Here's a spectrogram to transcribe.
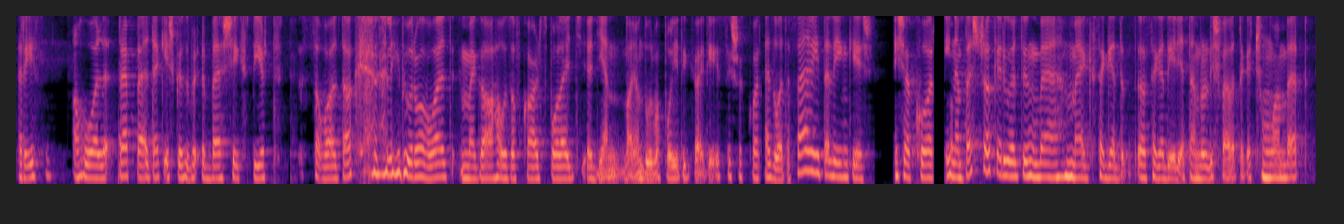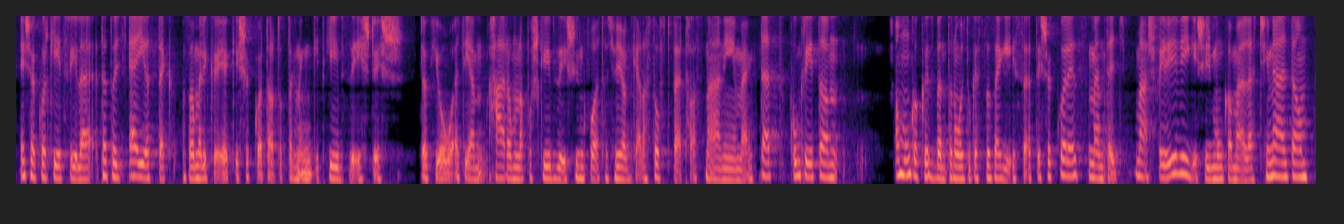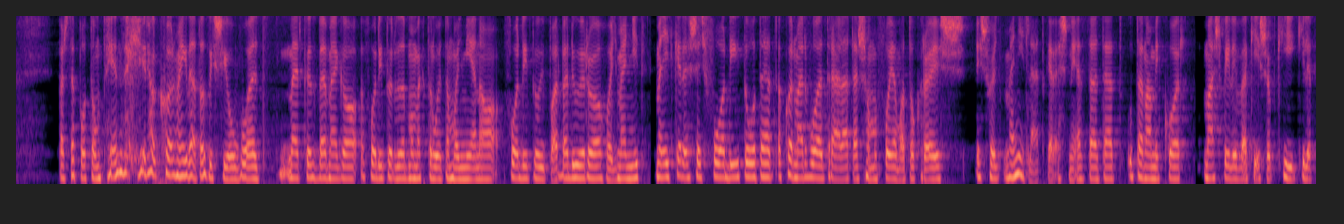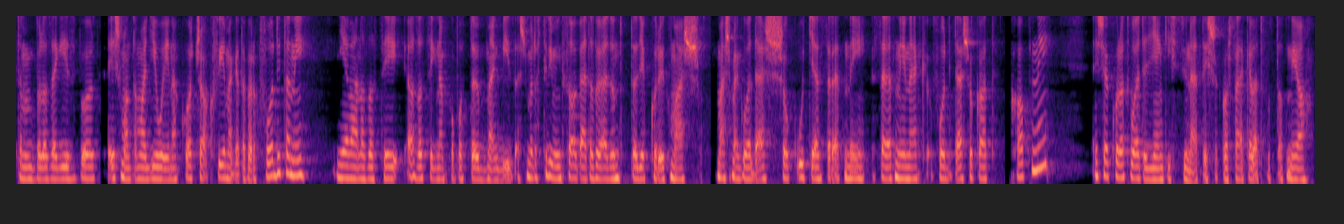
rész, ahol rappeltek, és közben Shakespeare-t szavaltak, elég durva volt, meg a House of Cards-ból egy, egy ilyen nagyon durva politikai rész, és akkor ez volt a felvételink, és és akkor innen Pestről kerültünk be, meg Szeged, a Szegedi Egyetemről is felvettek egy csomó embert, és akkor kétféle, tehát hogy eljöttek az amerikaiak, és akkor tartottak nekünk itt képzést, és tök jó volt, ilyen háromnapos képzésünk volt, hogy hogyan kell a szoftvert használni, meg. Tehát konkrétan a munka közben tanultuk ezt az egészet, és akkor ez ment egy másfél évig, és így munka mellett csináltam. Persze potom pénzekért akkor még, de hát az is jó volt, mert közben meg a fordítóirodában megtanultam, hogy milyen a fordítóipar belülről, hogy mennyit, mennyit keres egy fordító, tehát akkor már volt rálátásom a folyamatokra, és, és hogy mennyit lehet keresni ezzel. Tehát utána, amikor másfél évvel később ki, kiléptem ebből az egészből, és mondtam, hogy jó, én akkor csak filmeket akarok fordítani, nyilván az a, cég, az a cég nem kapott több megbízást, mert a streaming szolgáltató eldöntötte, hogy akkor ők más, más megoldások útján szeretné, szeretnének fordításokat kapni, és akkor ott volt egy ilyen kis szünet, és akkor fel kellett futtatni a,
